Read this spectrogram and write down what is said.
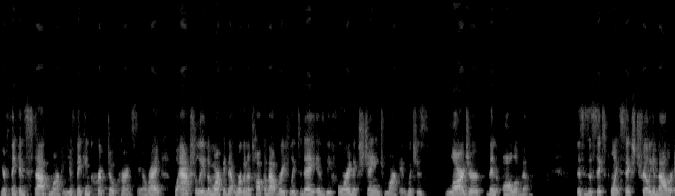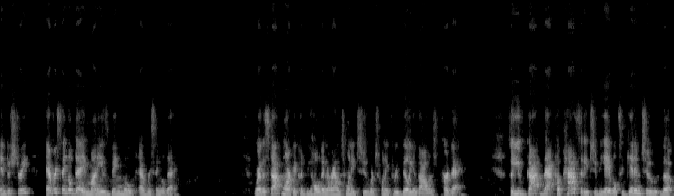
you're thinking stock market, you're thinking cryptocurrency, all right? Well, actually, the market that we're going to talk about briefly today is the foreign exchange market, which is larger than all of them. This is a $6.6 trillion industry. Every single day, money is being moved every single day. Where the stock market could be holding around 22 or 23 billion dollars per day. So you've got that capacity to be able to get into the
